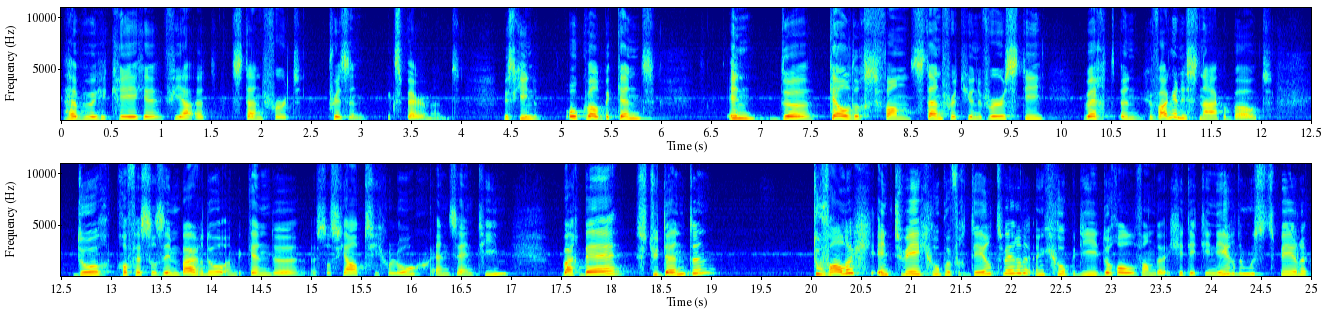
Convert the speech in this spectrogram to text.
hebben we gekregen via het Stanford Prison Experiment. Misschien ook wel bekend In de kelders van Stanford University werd een gevangenis nagebouwd door professor Zimbardo, een bekende sociaal psycholoog, en zijn team, waarbij studenten toevallig in twee groepen verdeeld werden. Een groep die de rol van de gedetineerden moest spelen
